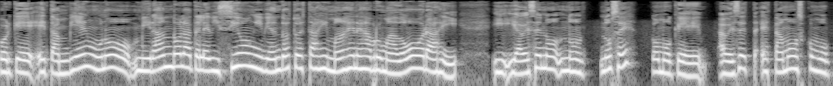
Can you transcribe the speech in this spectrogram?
Porque eh, también uno mirando la televisión y viendo todas estas imágenes abrumadoras y, y, a veces no, no, no sé, como que a veces estamos como,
